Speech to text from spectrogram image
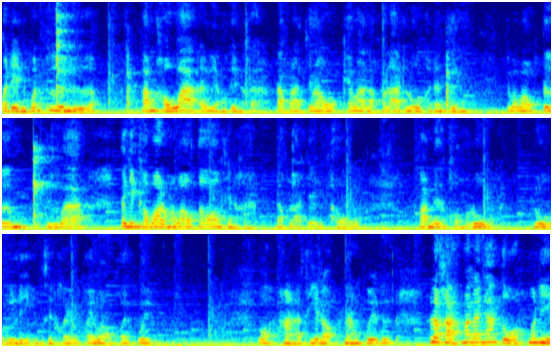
ประเด็นคนอื่นหรือฟังเขาว่าอะไรอย่างสินะคะเราก็อาจจะเราแค่ว่าราก็ลาดลูกแค่นั้นเองที่ว่าเว่าตืมหรือว่าแต่ยินเขาว่าเรามาว่าต้องสินะคะเราก็อาจจะเอาความในของลูกลูกอีหลีอีกสิค่อยค่อยว่าค่อยคุยโอ้หานาทีแล้วนางคุยคือแล้วค่ะ มารายงานตัวเมื่อนี้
